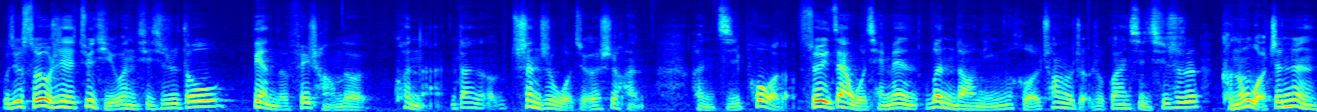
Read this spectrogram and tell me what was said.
我觉得所有这些具体问题其实都变得非常的困难，但甚至我觉得是很很急迫的。所以在我前面问到您和创作者这关系，其实可能我真正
